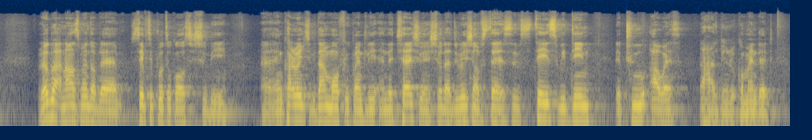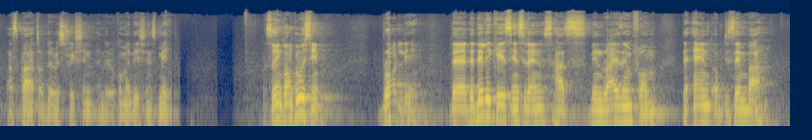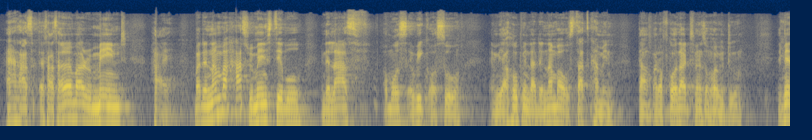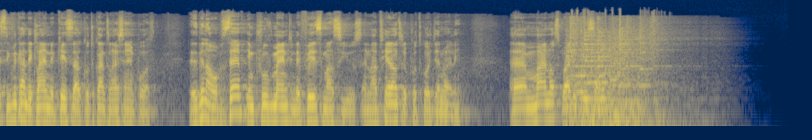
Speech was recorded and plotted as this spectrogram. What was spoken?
Regular announcement of the safety protocols should be uh, encouraged to be done more frequently, and the church should ensure that duration of stays stays within the two hours that has been recommended as part of the restriction and the recommendations made. So, in conclusion, broadly, the, the daily case incidence has been rising from the end of December and has, has, however, remained high. But the number has remained stable in the last almost a week or so, and we are hoping that the number will start coming down. But of course, that depends on what we do. There's been a significant decline in the cases at Kotoka International Airport. There's been an observed improvement in the face mask use and adherence to the protocol generally. Uh, minor sporadic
